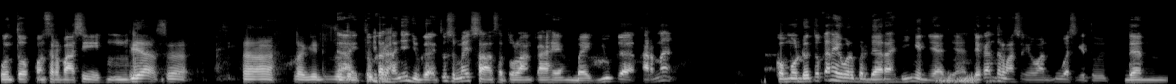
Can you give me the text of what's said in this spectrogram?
untuk konservasi Mm. Iya, se- ah, lagi ditutup. Nah itu Iya. katanya juga itu sebenarnya salah satu langkah yang baik juga karena komodo itu kan hewan berdarah dingin ya dia. Dia kan termasuk hewan buas gitu dan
